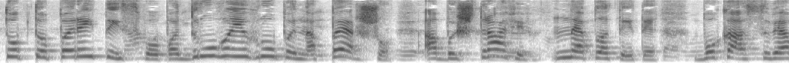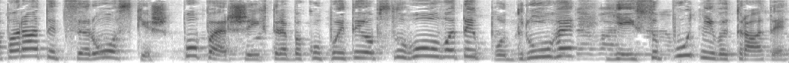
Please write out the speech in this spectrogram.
Тобто перейти з ФОПа другої групи на першу, аби штрафів не платити. Бо касові апарати це розкіш. По-перше, їх треба купити і обслуговувати. По-друге, є й супутні витрати.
